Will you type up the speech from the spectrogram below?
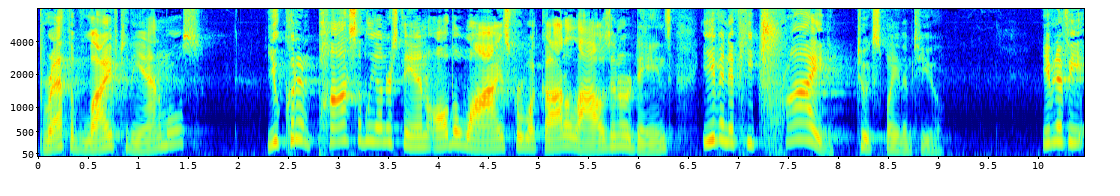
breath of life to the animals. You couldn't possibly understand all the whys for what God allows and ordains, even if He tried to explain them to you. Even if He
